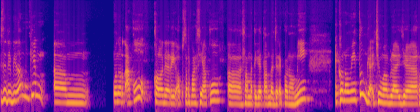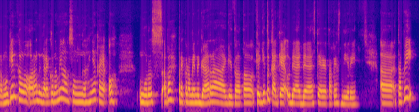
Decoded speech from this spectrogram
Bisa dibilang mungkin um, menurut aku kalau dari observasi aku uh, selama tiga tahun belajar ekonomi ekonomi itu nggak cuma belajar. Mungkin kalau orang dengar ekonomi langsung ngehnya kayak oh ngurus apa perekonomian negara gitu atau kayak gitu kan kayak udah ada stereotipnya sendiri. Uh, tapi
